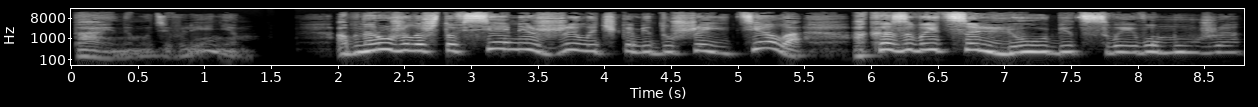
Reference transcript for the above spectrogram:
тайным удивлением обнаружила, что всеми жилочками души и тела, оказывается, любит своего мужа,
